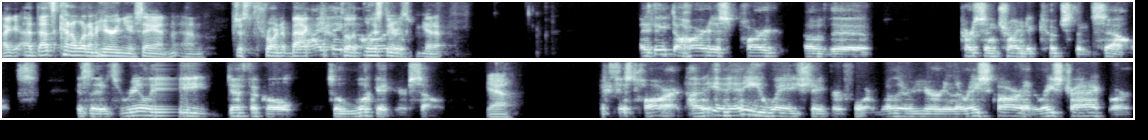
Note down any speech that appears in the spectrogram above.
I, that's kind of what I'm hearing you saying. I'm just throwing it back yeah, so the listeners can get it. I think the hardest part of the person trying to coach themselves is that it's really difficult to look at yourself. Yeah. It's just hard in any way, shape, or form, whether you're in the race car, at a racetrack, or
